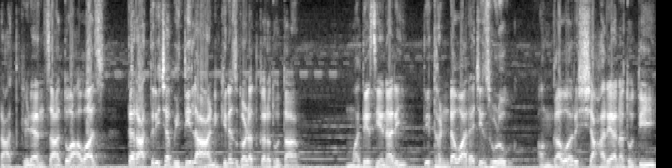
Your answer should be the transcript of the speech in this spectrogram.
रातकिड्यांचा तो आवाज त्या रात्रीच्या भीतीला आणखीनच गडद करत होता. मध्येच येणारी ती थंड वाऱ्याची झुळूक अंगावर शहारे आणत होती.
